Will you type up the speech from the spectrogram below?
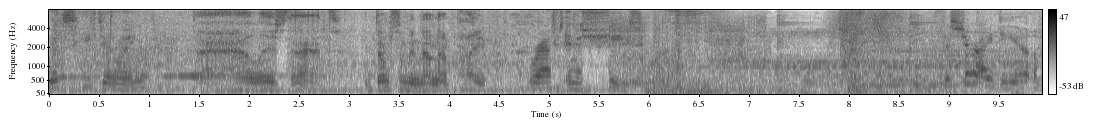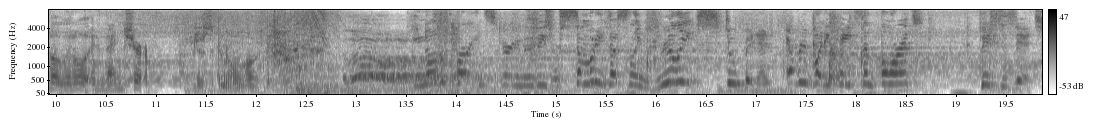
What's he doing? The hell is that? He dumped something down that pipe. Wrapped in a sheet. Is this your idea of a little adventure? I'm just gonna look. Hello? You know the part in scary movies where somebody does something really stupid and everybody hates them for it? This is it.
